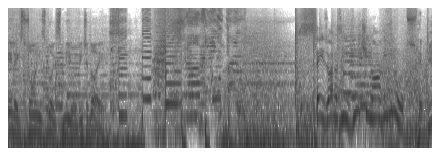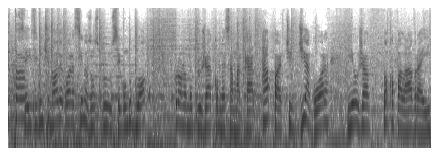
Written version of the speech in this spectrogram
Eleições 2022. 6 horas e 29 minutos. Repita. 6 e 29, agora sim nós vamos para o segundo bloco. O cronômetro já começa a marcar a partir de agora e eu já toco a palavra aí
